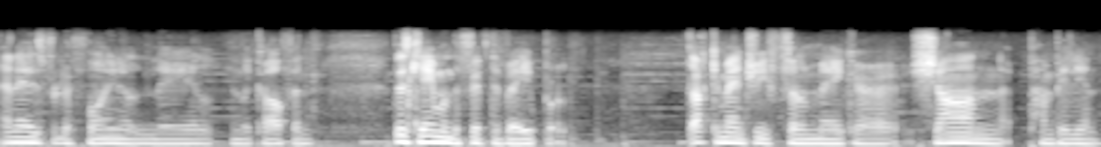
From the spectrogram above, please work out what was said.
And as for the final nail in the coffin, this came on the 5th of April. Documentary filmmaker Sean Pamphilon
